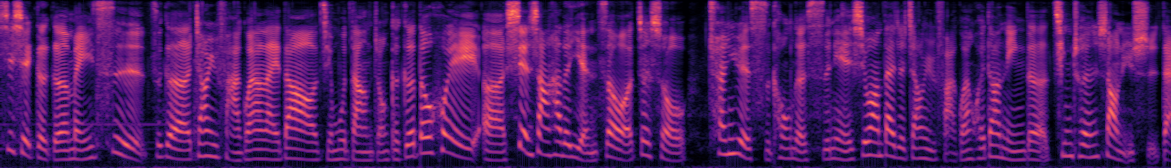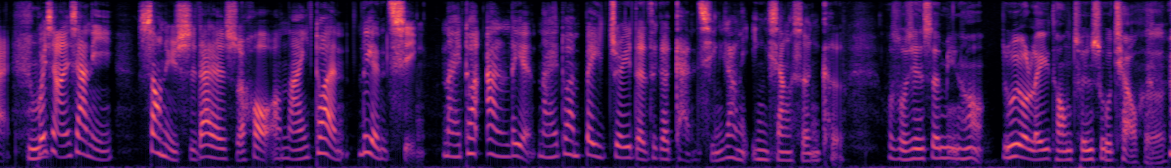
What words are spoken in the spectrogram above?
谢谢哥哥！每一次这个章鱼法官来到节目当中，哥哥都会呃献上他的演奏，这首穿越时空的思念，也希望带着章鱼法官回到您的青春少女时代，回想一下你少女时代的时候哦，哪一段恋情，哪一段暗恋，哪一段被追的这个感情让你印象深刻？我首先声明哈，如有雷同，纯属巧合。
